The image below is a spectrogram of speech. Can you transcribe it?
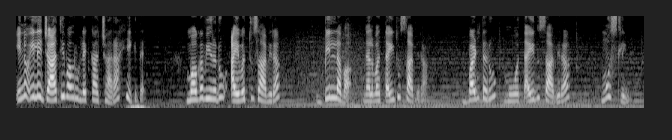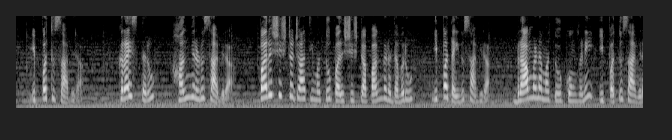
ಇನ್ನು ಇಲ್ಲಿ ಜಾತಿವಾರು ಲೆಕ್ಕಾಚಾರ ಹೀಗಿದೆ. ಮೊಗವೀರರು ಐವತ್ತು ಸಾವಿರ, ಬಿಲ್ಲವ ನಲವತ್ತೈದು ಸಾವಿರ, ಬಂಟರು ಮೂವತ್ತೈದು ಸಾವಿರ, ಮುಸ್ಲಿಂ ಇಪ್ಪತ್ತು ಸಾವಿರ, ಕ್ರೈಸ್ತರು ಹನ್ನೆರಡು ಸಾವಿರ, ಪರಿಶಿಷ್ಟ ಜಾತಿ ಮತ್ತು ಪರಿಶಿಷ್ಟ ಪಂಗಡದವರು ಇಪ್ಪತ್ತೈದು ಸಾವಿರ, ಬ್ರಾಹ್ಮಣ ಮತ್ತು ಕೊಂಗಣಿ ಇಪ್ಪತ್ತು ಸಾವಿರ.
